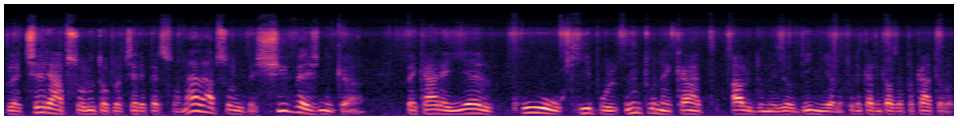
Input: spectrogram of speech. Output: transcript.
plăcere absolută, o plăcere personală absolută și veșnică, pe care el, cu chipul întunecat al lui Dumnezeu din el, întunecat din cauza păcatelor,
